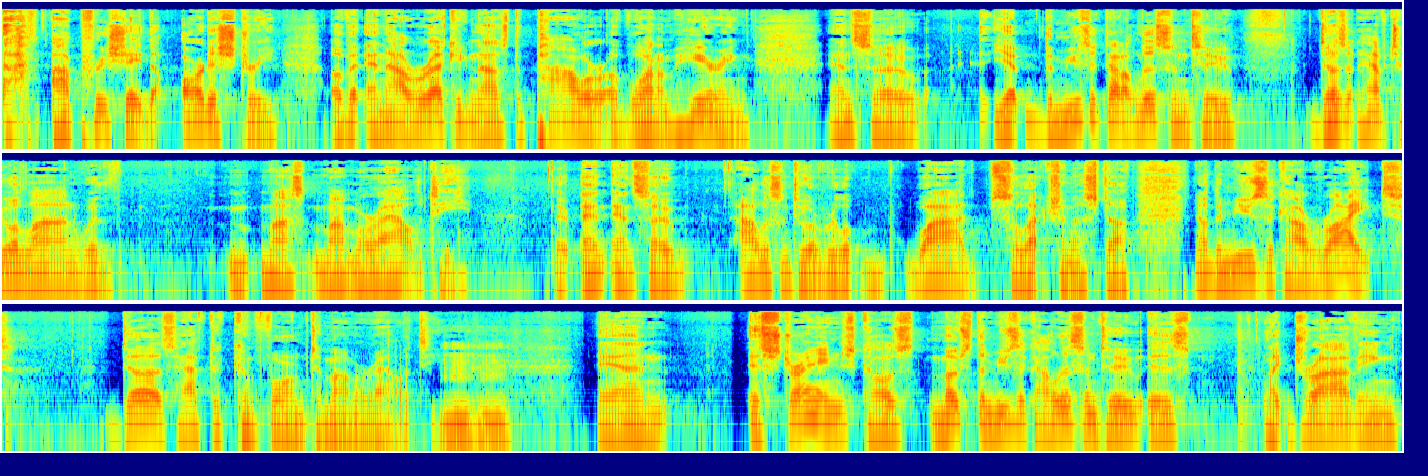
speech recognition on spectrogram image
I- I appreciate the artistry of it, and I recognize the power of what I'm hearing, and so, yeah, the music that I listen to doesn't have to align with my my morality, and and so I listen to a real wide selection of stuff. Now, the music I write does have to conform to my morality, mm-hmm. and it's strange because most of the music I listen to is like driving,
